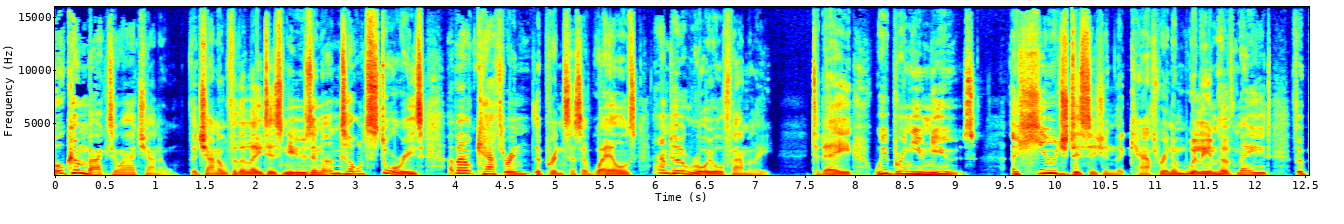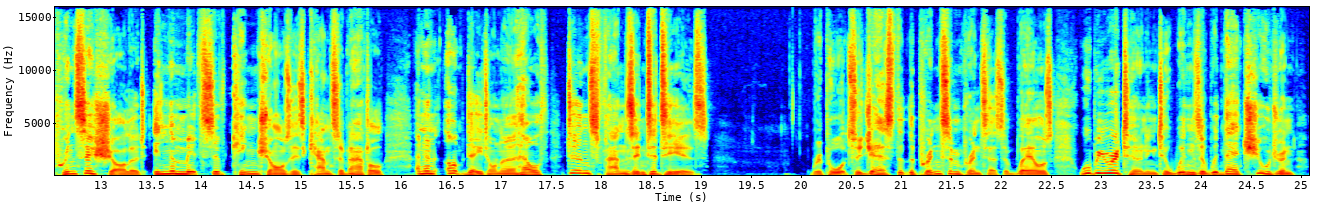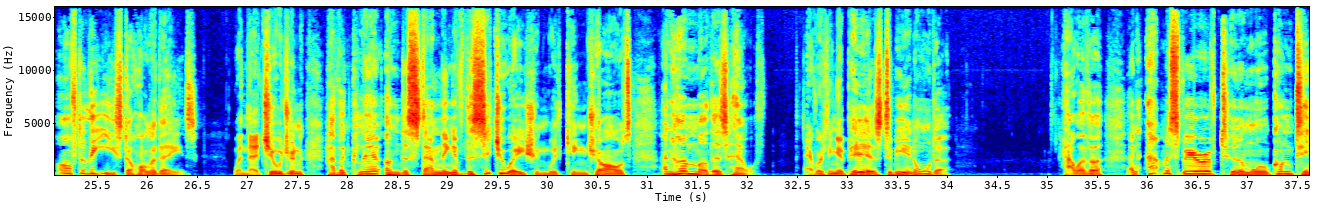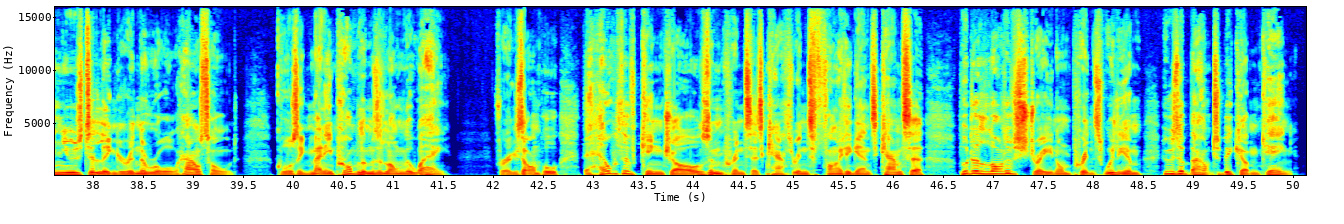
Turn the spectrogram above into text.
Welcome back to our channel, the channel for the latest news and untold stories about Catherine, the Princess of Wales, and her royal family. Today, we bring you news. A huge decision that Catherine and William have made for Princess Charlotte in the midst of King Charles's cancer battle, and an update on her health turns fans into tears. Reports suggest that the Prince and Princess of Wales will be returning to Windsor with their children after the Easter holidays when their children have a clear understanding of the situation with King Charles and her mother's health. Everything appears to be in order. However, an atmosphere of turmoil continues to linger in the royal household, causing many problems along the way. For example, the health of King Charles and Princess Catherine's fight against cancer put a lot of strain on Prince William, who's about to become king.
